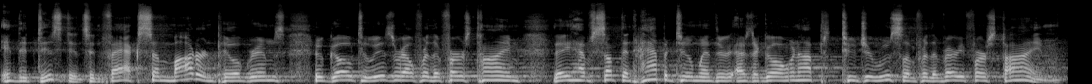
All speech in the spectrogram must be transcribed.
in the distance. In fact, some modern pilgrims who go to Israel for the first time, they have something happen to them they're, as they're going up to Jerusalem for the very first time.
